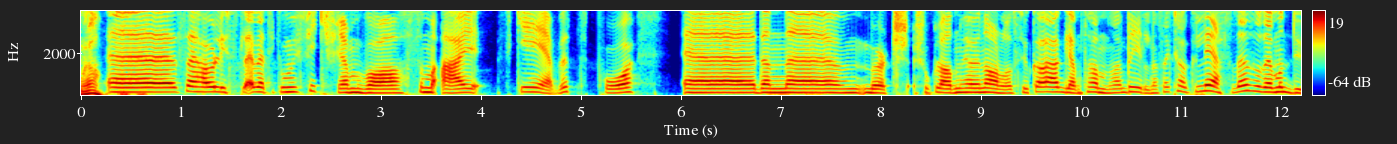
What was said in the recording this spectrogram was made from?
Ja. Eh, så jeg har jo lyst til Jeg vet ikke om vi fikk frem hva som er skrevet på eh, den eh, merch-sjokoladen vi har under Arendalsuka. Jeg har glemt å ha med meg brillene, så jeg klarer ikke å lese det. Så det må du,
